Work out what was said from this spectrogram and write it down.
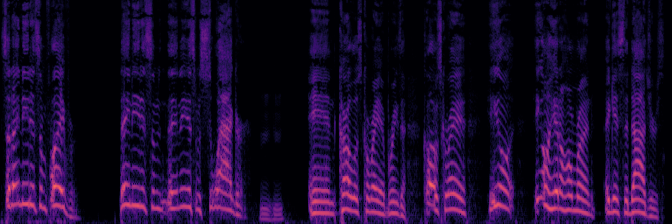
So they needed some flavor. They needed some. They needed some swagger. Mm-hmm. And Carlos Correa brings that. Carlos Correa, he gonna he gonna hit a home run against the Dodgers,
